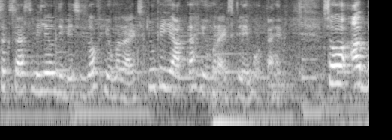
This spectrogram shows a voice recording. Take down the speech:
सक्सेस मिले on the basis of human rights क्योंकि ये आपका ह्यूमन राइट्स क्लेम होता है। सो so, अब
